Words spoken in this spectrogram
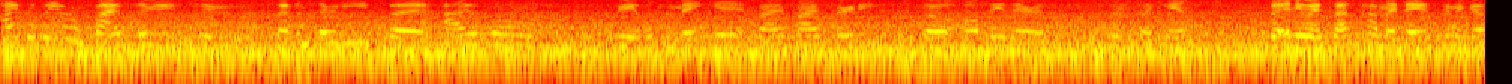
technically from 5.30 to 7.30, but I won't be able to make it by 5.30, so I'll be there as soon as I can. But anyways, that's how my day is going to go.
